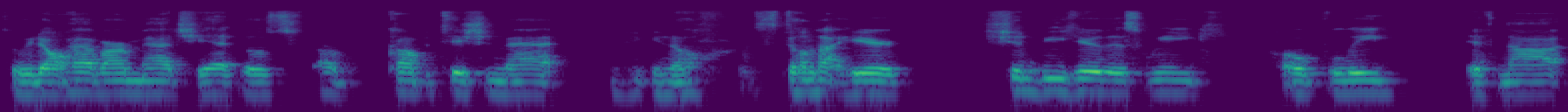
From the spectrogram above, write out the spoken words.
so we don't have our match yet. Those our competition mat, you know, still not here. Should be here this week, hopefully if not,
